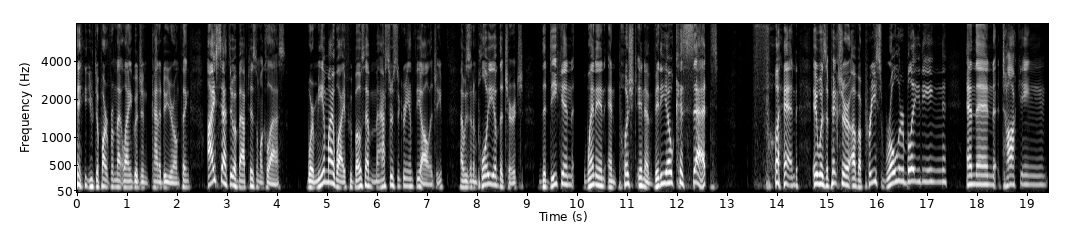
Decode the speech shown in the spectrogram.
you depart from that language and kind of do your own thing. I sat through a baptismal class where me and my wife, who both have master's degree in theology, I was an employee of the church. The deacon went in and pushed in a video cassette, and it was a picture of a priest rollerblading and then talking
